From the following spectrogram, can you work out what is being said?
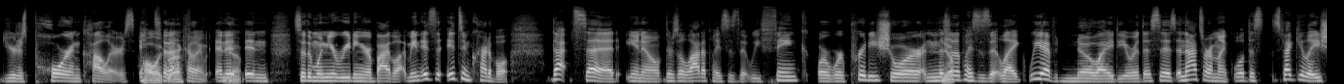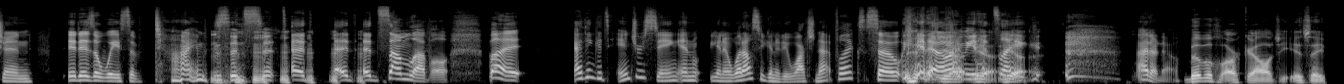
you're just pouring colors into that color. And it, and so then when you're reading your Bible, I mean, it's it's incredible. That said, you know, there's a lot of places that we think or we're pretty sure, and there's yep. other places that like we have no idea where this is, and that's where I'm like, well, this speculation, it is a waste of time at, at, at some level, but. I think it's interesting, and you know what else are you going to do? Watch Netflix? So you know, yeah, I mean, yeah, it's like. I don't know. Biblical archaeology is a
